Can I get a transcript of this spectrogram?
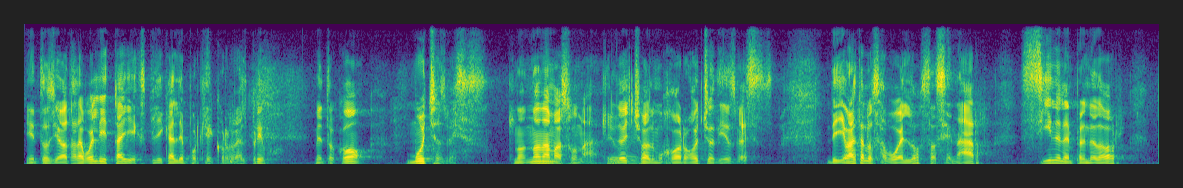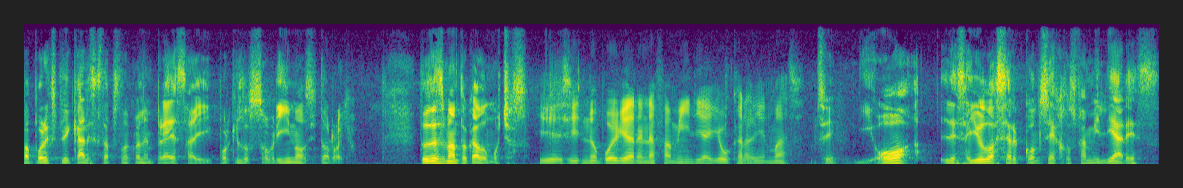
Y entonces llévate a la abuelita y explícale por qué correr al primo. Me tocó muchas veces. No, nada más una. lo he hecho a lo mejor 8 o 10 veces. De llevarte a los abuelos a cenar sin el emprendedor para poder explicarles qué está pasando con la empresa y por qué los sobrinos y todo el rollo. Entonces me han tocado muchos. Y decir, no puede quedar en la familia y buscar a alguien más. Sí. o les ayudo a hacer consejos familiares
